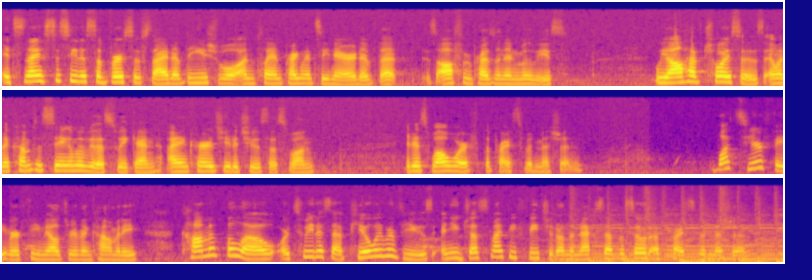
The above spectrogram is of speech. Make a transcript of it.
It's nice to see the subversive side of the usual unplanned pregnancy narrative that is often present in movies. We all have choices, and when it comes to seeing a movie this weekend, I encourage you to choose this one. It is well worth the price of admission. What's your favorite female driven comedy? Comment below or tweet us at POA Reviews, and you just might be featured on the next episode of Price of Admission.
